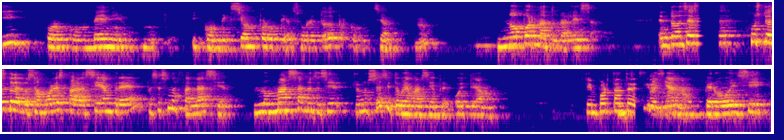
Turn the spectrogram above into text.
y por convenio y convicción propia, sobre todo por convicción, ¿no? No por naturaleza. Entonces, justo esto de los amores para siempre, pues es una falacia lo más sano es decir, yo no sé si te voy a amar siempre, hoy te amo. Qué importante decir mañana, pero hoy sí.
